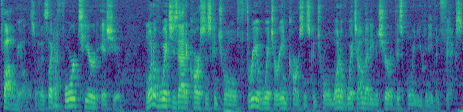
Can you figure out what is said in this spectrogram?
Follow me on this one. It's like a four tiered issue. One of which is out of Carson's control, three of which are in Carson's control, one of which I'm not even sure at this point you can even fix.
